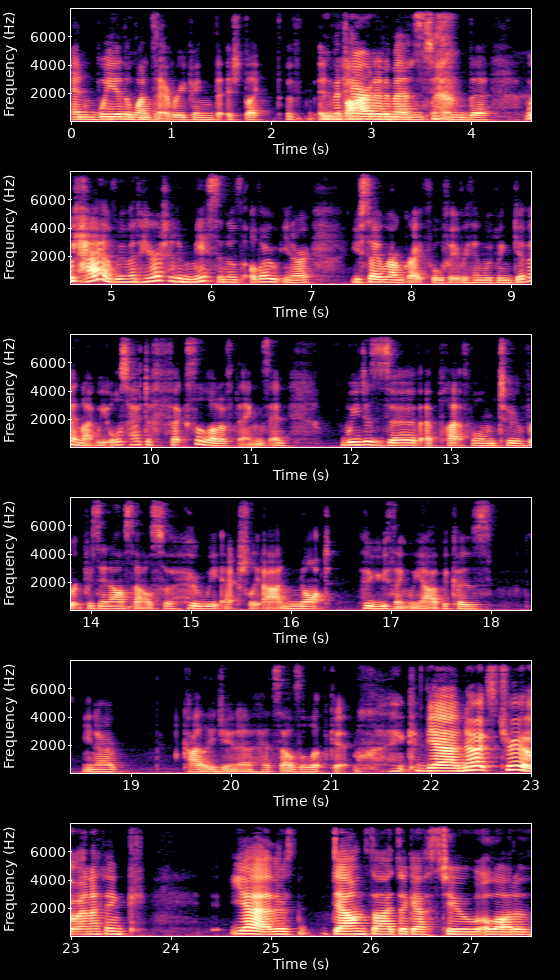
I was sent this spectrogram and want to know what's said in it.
and we're the ones that are reaping the like inherited a mess. and the we have we've inherited a mess and as- although you know you say we're ungrateful for everything we've been given like we also have to fix a lot of things and we deserve a platform to represent ourselves for who we actually are not who you think we are because you know Kylie Jenner sells a lip kit like Yeah, no, it's true. And I think, yeah, there's downsides, I guess, to a lot of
